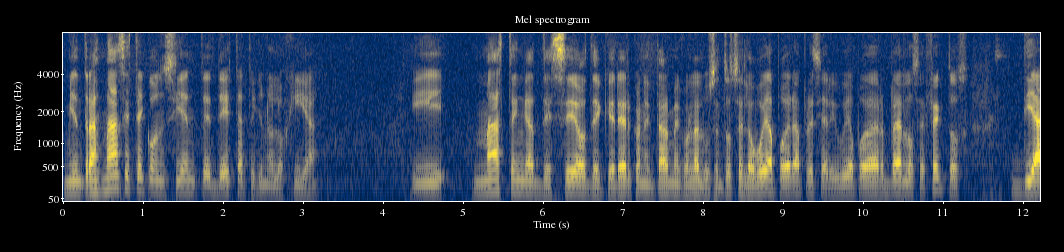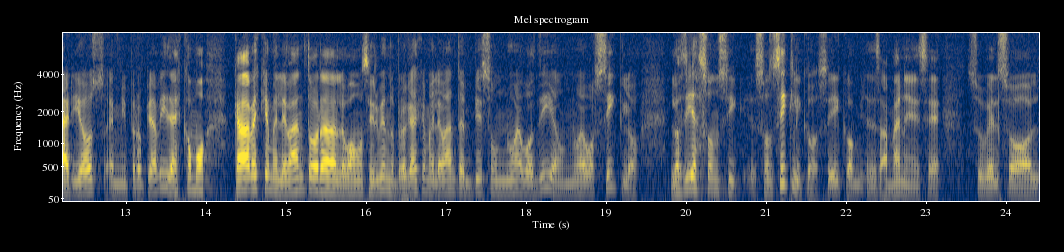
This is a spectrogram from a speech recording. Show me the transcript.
mientras más esté consciente de esta tecnología y más tenga deseo de querer conectarme con la luz, entonces lo voy a poder apreciar y voy a poder ver los efectos diarios en mi propia vida. Es como cada vez que me levanto, ahora lo vamos a ir viendo, pero cada vez que me levanto empiezo un nuevo día, un nuevo ciclo. Los días son, son cíclicos, ¿sí? amanece, sube el sol,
